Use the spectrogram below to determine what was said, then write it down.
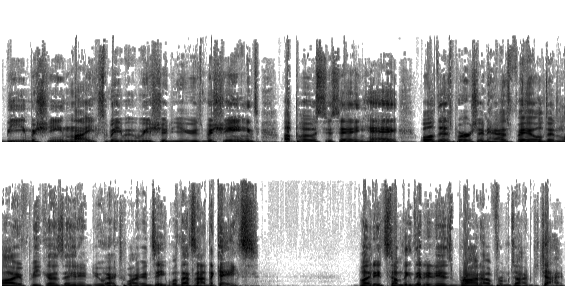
be machine likes, maybe we should use machines opposed to saying, hey, well, this person has failed in life because they didn't do X, Y, and Z. Well, that's not the case. But it's something that it is brought up from time to time.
